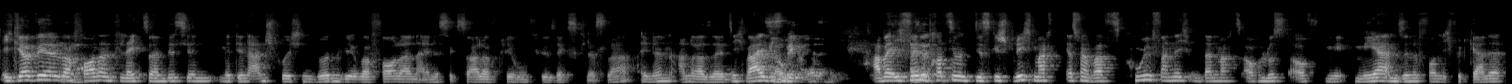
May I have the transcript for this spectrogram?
Ich glaube, wir überfordern vielleicht so ein bisschen mit den Ansprüchen, würden wir überfordern eine Sexualaufklärung für SechsklässlerInnen. Andererseits, ich weiß es nicht. Aber ich finde also, trotzdem, das Gespräch macht erstmal was cool, fand ich, und dann macht es auch Lust auf mehr im Sinne von, ich würde gerne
